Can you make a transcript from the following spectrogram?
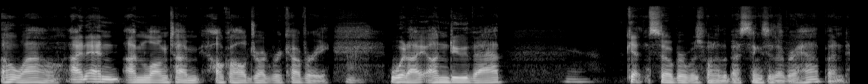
Oh wow! And, and I'm long time alcohol drug recovery. Hmm. Would I undo that? Yeah. Getting sober was one of the best things that ever happened.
